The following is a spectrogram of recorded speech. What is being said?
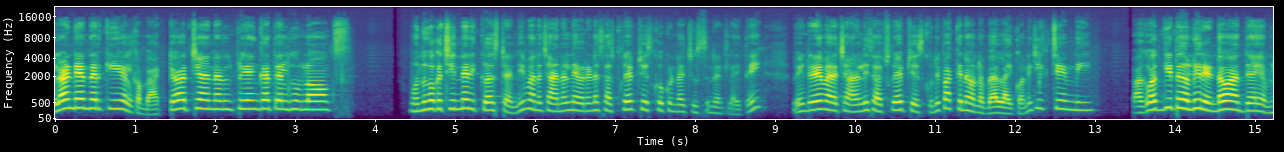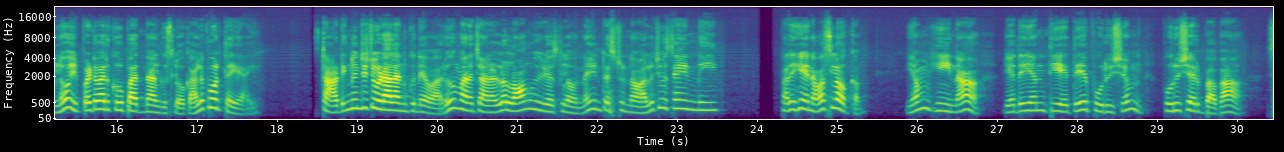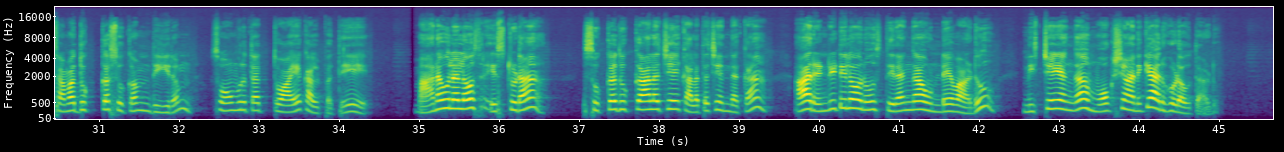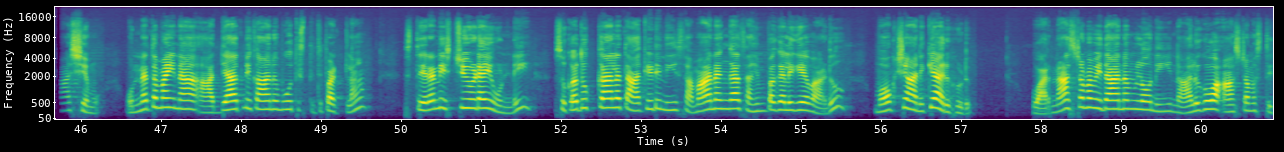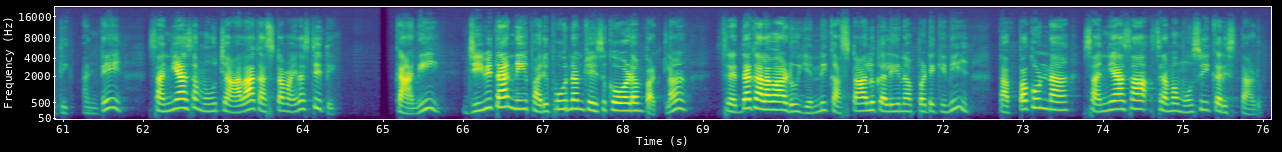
Hello అండి అందరికీ welcome back to our channel Priyanka Telugu vlogs. ముందుగా ఒక చిన్న రిక్వెస్ట్ అండి మన ఛానల్ని ఎవరైనా సబ్స్క్రైబ్ చేసుకోకుండా చూస్తున్నట్లయితే వెంటనే మన ఛానల్ని సబ్స్క్రైబ్ చేసుకుని పక్కనే ఉన్న బెల్ ఐకాన్ని క్లిక్ చేయండి. భగవద్గీతలోని రెండవ అధ్యాయంలో ఇప్పటి వరకు పద్నాలుగు శ్లోకాలు పూర్తయ్యాయి. స్టార్టింగ్ నుంచి చూడాలనుకునేవారు మన ఛానల్లో లాంగ్ వీడియోస్లో ఉన్న ఇంట్రెస్ట్ ఉన్న వాళ్ళు చూసేయండి. పదిహేనవ శ్లోకం. యం హీన వ్యదయంత్యేతే పురుషం పురుషర్భవ సమదుఃఖ సుఖం ధీరం సోమృతత్వాయ కల్పతే. మానవులలో శ్రేష్ఠుడా సుఖదుఃఖాలచే కలత చెందక ఆ రెండిటిలోనూ స్థిరంగా ఉండేవాడు నిశ్చయంగా మోక్షానికి అర్హుడవుతాడు. భాష్యము ఉన్నతమైన ఆధ్యాత్మికానుభూతి స్థితి పట్ల స్థిర నిశ్చయుడై ఉండి సుఖదుఖాల తాకిడిని సమానంగా సహింపగలిగేవాడు మోక్షానికి అర్హుడు. వర్ణాశ్రమ విధానంలోని నాలుగవ ఆశ్రమ స్థితి అంటే సన్యాసము చాలా కష్టమైన స్థితి. కానీ జీవితాన్ని పరిపూర్ణం చేసుకోవడం పట్ల శ్రద్ధ కలవాడు ఎన్ని కష్టాలు కలిగినప్పటికీ తప్పకుండా సన్యాసాశ్రమము స్వీకరిస్తాడు.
